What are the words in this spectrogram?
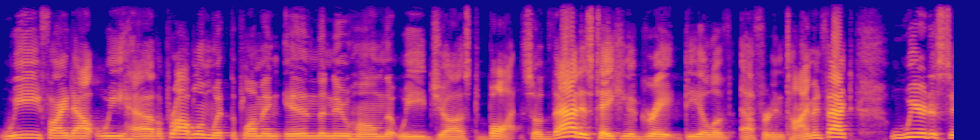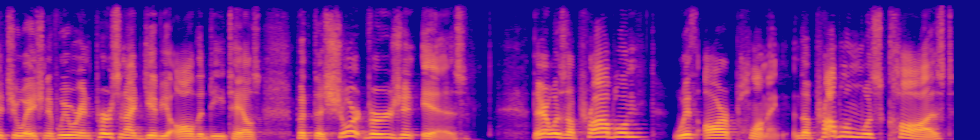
we find out we have a problem with the plumbing in the new home that we just bought. So that is taking a great deal of effort and time. In fact, weirdest situation. If we were in person, I'd give you all the details. But the short version is there was a problem with our plumbing. The problem was caused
